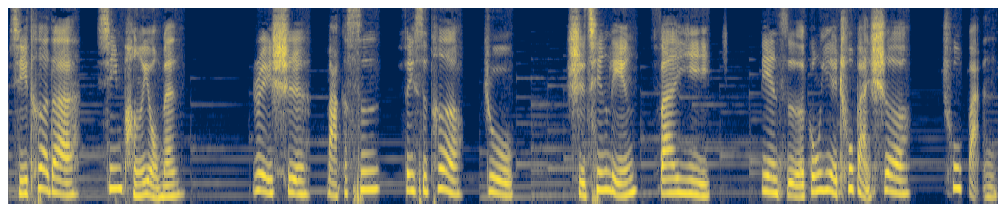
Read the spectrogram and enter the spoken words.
皮特的新朋友们，瑞士马克思·菲斯特著，史清玲翻译，电子工业出版社出版。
